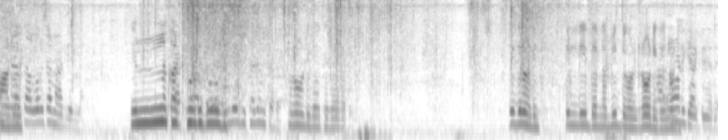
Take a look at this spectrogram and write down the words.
ಮಾಡಿ ಕೆಲಸ ಅವರು ಸಹ ಮಾಡಲಿಲ್ಲ. ಎಲ್ಲ ಕಟ್ ಮಾಡಿ ರೋಡ್ ರೋಡಿಗೆ ಹಾಕಿದ್ದಾರೆ. ಇದು ನೋಡಿ. ಇಲ್ಲಿ ಇದೆಲ್ಲ ಬಿದ್ದುಕೊಂಡು ರೋಡಿಗೆ ರೋಡಿಗೆ ಹಾಕಿದ್ದಾರೆ.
